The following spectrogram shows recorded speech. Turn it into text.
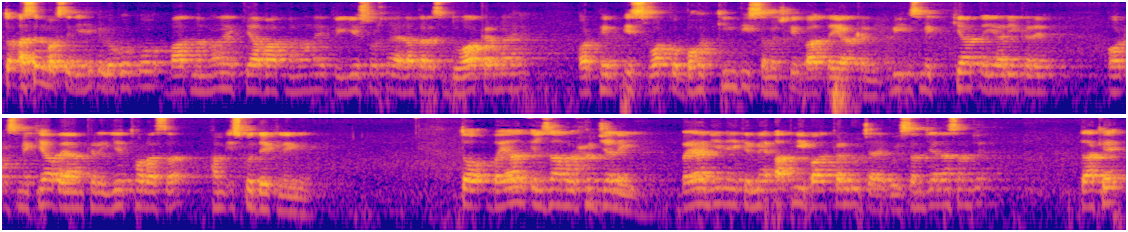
تو اصل مقصد یہ ہے کہ لوگوں کو بات منوانا ہے کیا بات منوانا ہے تو یہ سوچنا ہے، اللہ تعالیٰ سے دعا کرنا ہے۔ اور پھر اس وقت کو بہت قیمتی سمجھ کے بات تیار کرنی ہے۔ ابھی اس میں کیا تیاری کرے اور اس میں کیا بیان کرے یہ تھوڑا سا ہم اس کو دیکھ لیں گے۔ تو بیان الزام الحجہ نہیں ہے۔ بیان یہ نہیں کہ میں اپنی بات کر لوں، چاہے کوئی سمجھے نہ سمجھے۔ تاکہ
